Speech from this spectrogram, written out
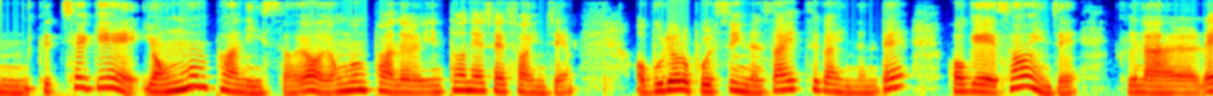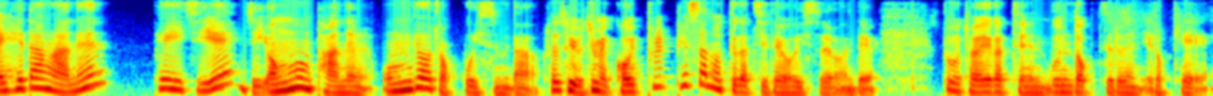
음, 그 책에 영문판이 있어요. 영문판을 인터넷에서 이제 어, 무료로 볼 수 있는 사이트가 있는데 거기에서 이제 그날에 해당하는 페이지에 이제 영문판을 옮겨 적고 있습니다. 그래서 요즘에 거의 필, 필사 노트 같이 되어 있어요. 근데 또 저희 같은 문덕들은 이렇게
